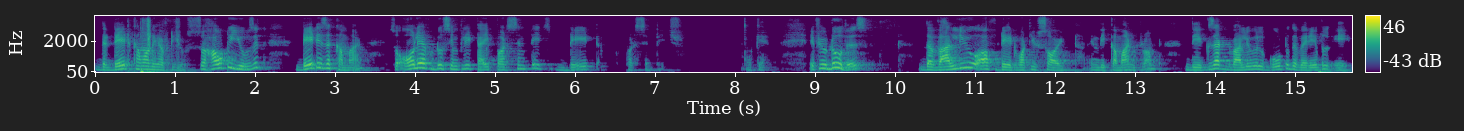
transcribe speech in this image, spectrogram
the date command you have to use. So how to use it? Date is a command. So all you have to do simply type percentage date percentage. Okay. If you do this, the value of date what you saw it in the command prompt, the exact value will go to the variable a.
